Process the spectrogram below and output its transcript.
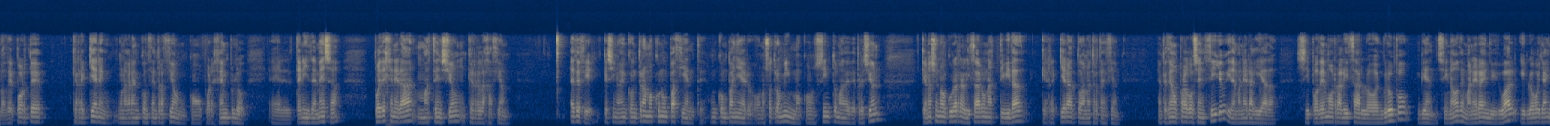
Los deportes que requieren una gran concentración, como por ejemplo el tenis de mesa, puede generar más tensión que relajación. Es decir, que si nos encontramos con un paciente, un compañero o nosotros mismos con síntomas de depresión, que no se nos ocurra realizar una actividad que requiera toda nuestra atención. Empecemos por algo sencillo y de manera guiada. Si podemos realizarlo en grupo, bien, si no, de manera individual y luego ya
